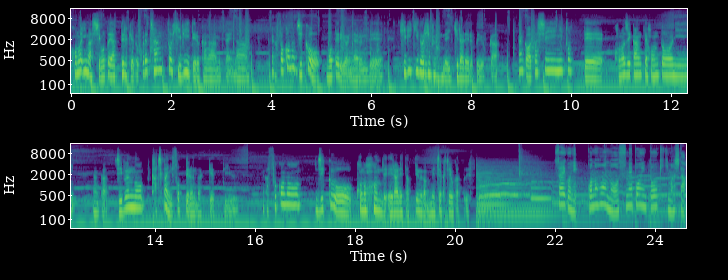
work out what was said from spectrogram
この今仕事やってるけどこれちゃんと響いてるかなみたいな。なんかそこの軸を持てるようになるんで響きドリブンで生きられるというかなんか私にとってこの時間って本当になんか自分の価値観に沿ってるんだっけっていうなんかそこの軸をこの本で得られたっていうのがめちゃくちゃ良かったです。最後にこの本のおすすめポイントを聞きました。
